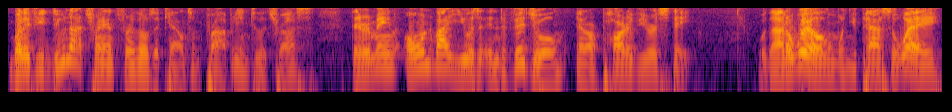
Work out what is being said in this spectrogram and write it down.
But if you do not transfer those accounts and property into the trust, they remain owned by you as an individual and are part of your estate. Without a will, when you pass away,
